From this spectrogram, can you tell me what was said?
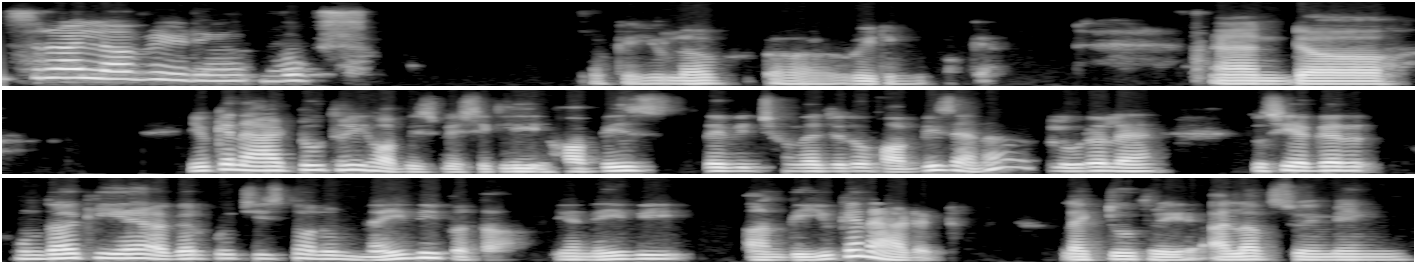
Sir, I love reading books. Okay, you love uh, reading. Okay. And uh, you can add two three hobbies basically hobbies ਦੇ ਵਿੱਚ ਹੁੰਦਾ ਜਦੋਂ hobbies ਹੈ ਨਾ plural ਹੈ ਤੁਸੀਂ ਅਗਰ ਹੁੰਦਾ ਕੀ ਹੈ ਅਗਰ ਕੋਈ ਚੀਜ਼ ਤੁਹਾਨੂੰ ਨਹੀਂ ਵੀ ਪਤਾ ਜਾਂ ਨਹੀਂ ਵੀ ਆਂਦੀ you can add it like two three. I love swimming.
